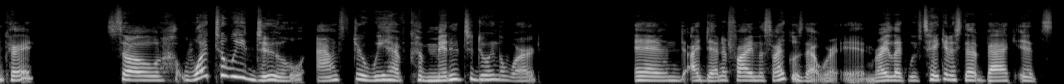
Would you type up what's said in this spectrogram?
Okay. So what do we do after we have committed to doing the work and identifying the cycles that we're in, right? Like we've taken a step back. It's,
